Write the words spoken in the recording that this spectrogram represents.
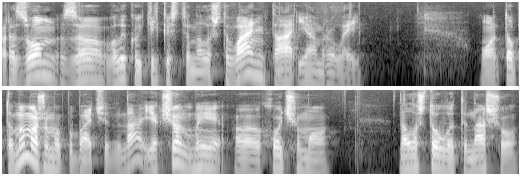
разом з великою кількістю налаштувань та IAM ролей. Тобто ми можемо побачити, да, якщо ми хочемо налаштовувати нашу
